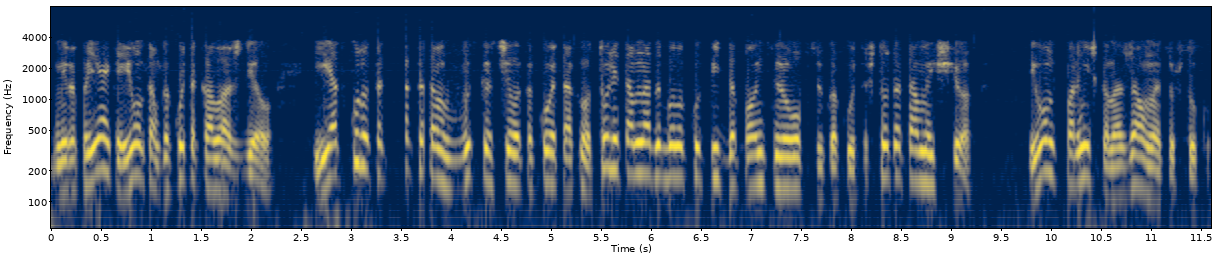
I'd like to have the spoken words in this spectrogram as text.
мероприятие, и он там какой-то коллаж сделал. И откуда-то как-то там выскочило какое-то окно. То ли там надо было купить дополнительную опцию какую-то, что-то там еще. И он, парнишка, нажал на эту штуку.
